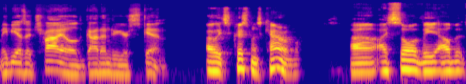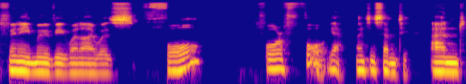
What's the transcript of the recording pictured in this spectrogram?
maybe as a child got under your skin? Oh, it's Christmas Carol. Uh, I saw the Albert Finney movie when I was four, four, four, yeah, 1970. And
